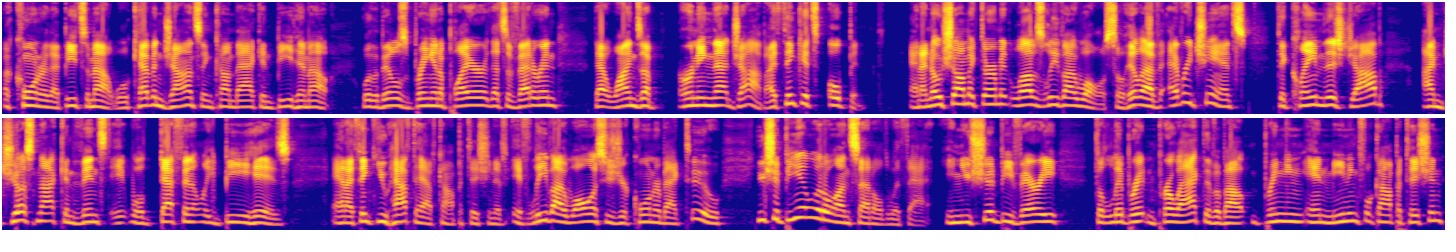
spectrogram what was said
a corner that beats him out? Will Kevin Johnson come back and beat him out? Will the Bills bring in a player that's a veteran that winds up earning that job? I think it's open. And I know Sean McDermott loves Levi Wallace, so he'll have every chance to claim this job. I'm just not convinced it will definitely be his. And I think you have to have competition. If, if Levi Wallace is your cornerback too, you should be a little unsettled with that. And you should be very deliberate and proactive about bringing in meaningful competition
